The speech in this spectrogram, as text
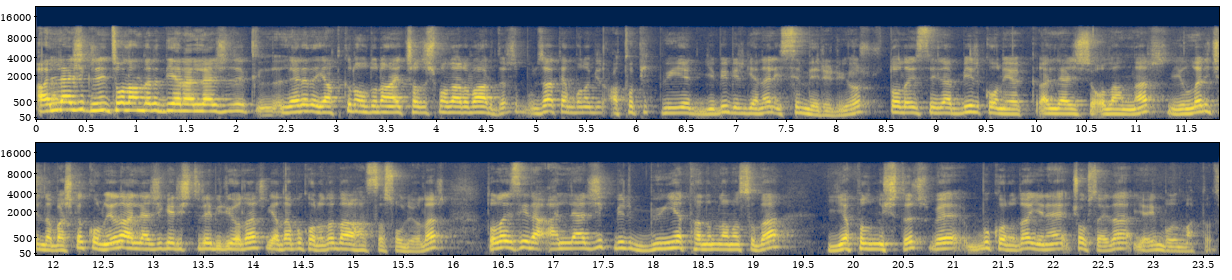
Alerjik rinit olanların diğer alerjilere de yatkın olduğuna ait çalışmalar vardır. Zaten buna bir atopik bünye gibi bir genel isim veriliyor. Dolayısıyla bir konuya alerjisi olanlar yıllar içinde başka konuya da alerji geliştirebiliyorlar ya da bu konuda daha hassas oluyorlar. Dolayısıyla alerjik bir bünye tanımlaması da yapılmıştır ve bu konuda yine çok sayıda yayın bulunmaktadır.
